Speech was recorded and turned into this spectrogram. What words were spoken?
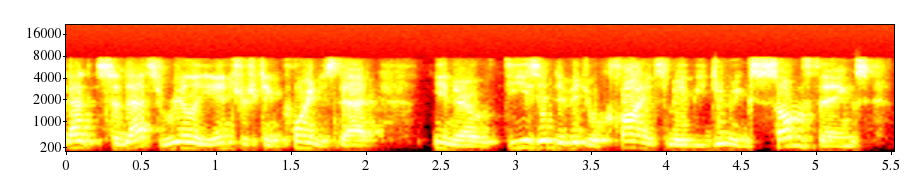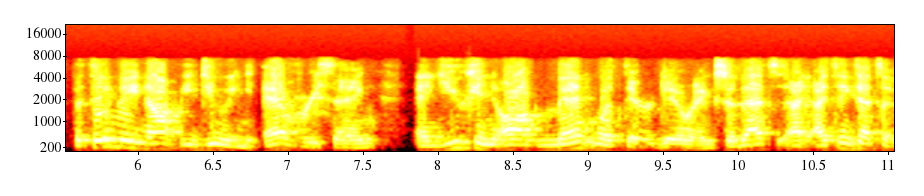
That, so that's really interesting point is that you know these individual clients may be doing some things but they may not be doing everything and you can augment what they're doing so that's I, I, think that's a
